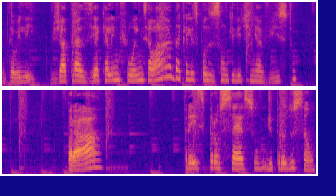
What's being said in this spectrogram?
Então ele já trazia aquela influência lá daquela exposição que ele tinha visto para para esse processo de produção.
